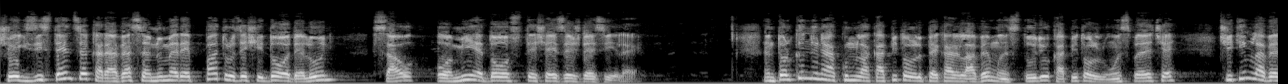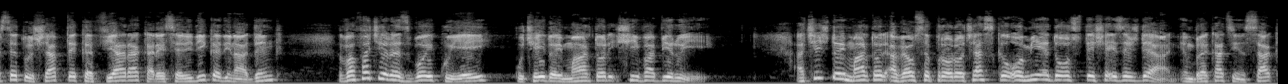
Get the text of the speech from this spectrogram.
și o existență care avea să numere 42 de luni sau 1260 de zile. Întorcându-ne acum la capitolul pe care îl avem în studiu, capitolul 11, citim la versetul 7 că fiara care se ridică din adânc va face război cu ei, cu cei doi martori și îi va birui. Acești doi martori aveau să prorocească 1260 de ani, îmbrăcați în sac,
